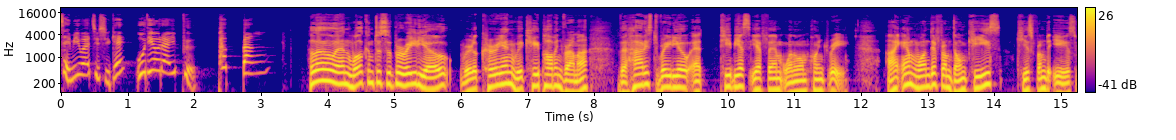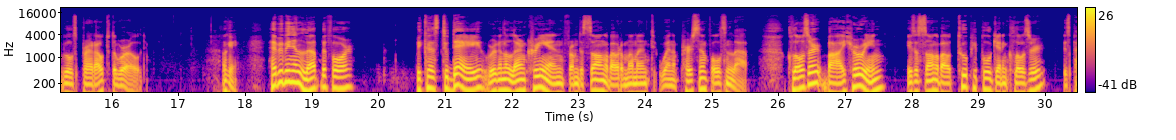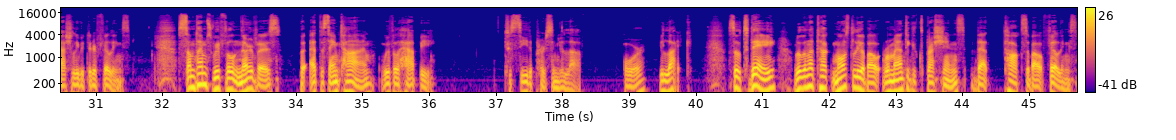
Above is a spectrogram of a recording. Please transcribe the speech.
재미와 지식의 오디오 라이프 팝빵 Hello and welcome to Super Radio. Real Korean with K-pop and drama, the hottest radio at TBS EFM 101.3. I am Wonder from Donkeys. Kiss from the ears will spread out to the world. Okay. Have you been in love before? Because today we're gonna learn Korean from the song about a moment when a person falls in love. Closer by Hyolyn is a song about two people getting closer, especially with their feelings. Sometimes we feel nervous, but at the same time, we feel happy to see the person you love or you like. So today, we're going to talk mostly about romantic expressions that talks about feelings.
